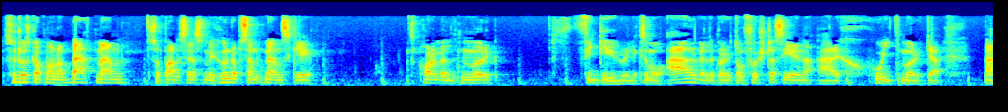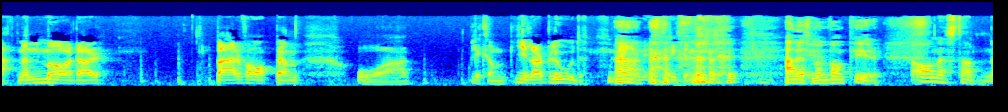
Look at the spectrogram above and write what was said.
Så då skapar man en Batman, som på andra sidan som är 100% mänsklig, har en väldigt mörk figur liksom och är väldigt mörk. De första serierna är skitmörka. Batman mördar, bär vapen och liksom gillar blod. Nej, inte riktigt. Men, Han är som en vampyr. ja, nästan.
